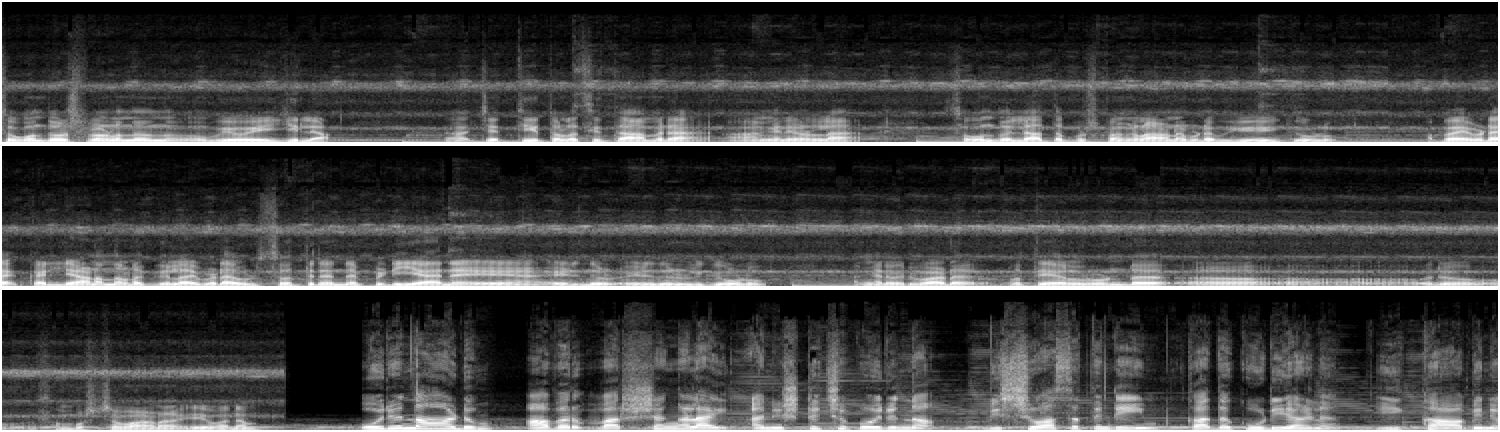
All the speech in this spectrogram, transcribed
സുഗന്ധപുഷ്പങ്ങളൊന്നും ഉപയോഗിക്കില്ല. ചെത്തി തുളസി താമര അങ്ങനെയുള്ള സുഗന്ധമില്ലാത്ത പുഷ്പങ്ങളാണ് ഇവിടെ ഉപയോഗിക്കുകയുള്ളൂ. അപ്പോൾ ഇവിടെ കല്യാണം നടക്കില്ല. ഇവിടെ ഉത്സവത്തിന് തന്നെ പിടിയാനെ എഴുന്നു എഴുന്നള്ളിക്കുകയുള്ളൂ. അങ്ങനെ ഒരുപാട് പ്രത്യേകതകൾ കൊണ്ട് ഒരു സമ്പുഷ്ടമാണ് ഈ വനം. ഒരു നാടും അവർ വർഷങ്ങളായി അനുഷ്ഠിച്ചു പോരുന്ന വിശ്വാസത്തിന്റെയും കഥ കൂടിയാണ് ഈ കാവിന്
